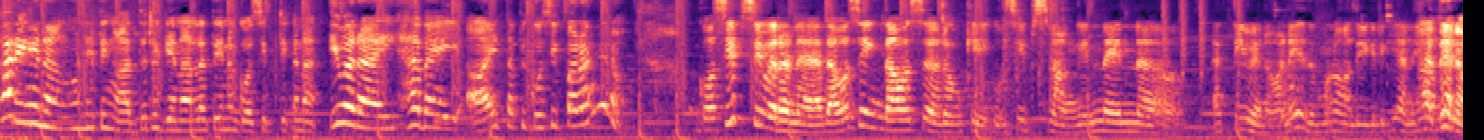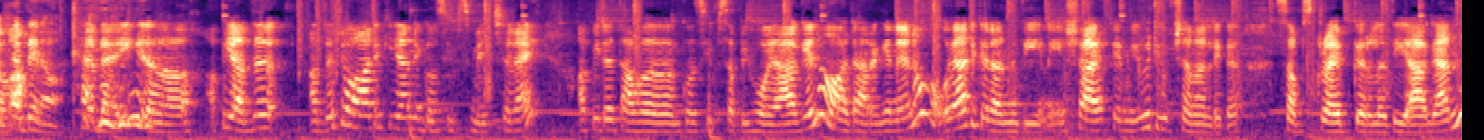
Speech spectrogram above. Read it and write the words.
හරි නම් ඔන්න ඉතින් අදට ගෙනල්ල තියෙන ගොසිප් ටිකන ඉවරයි හැබැයි ආයිත් අපි ගොසි පරන්නවා ගොසිප් සිවරනෑ දවසින් දවස ලෝකේ ගොසිප්ස් නංගෙන්න්න එන්න ඇති වෙනවානේ දමුණ අදකට කියන්න හැදෙනවා හැදෙනවා. හැබැයි අපි අද අදට වාට කියන්නේ ගොසිප්ස් මෙච්චරයි අපිට තව ගොසිප්ස් අපි හොයාගෙන වාට අරගෙන ඔයාට කරන්න තියනේ ශයිෆම් YouTube චනල් එක සබස්ක්‍රයිබ් කරලා තියාගන්න.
